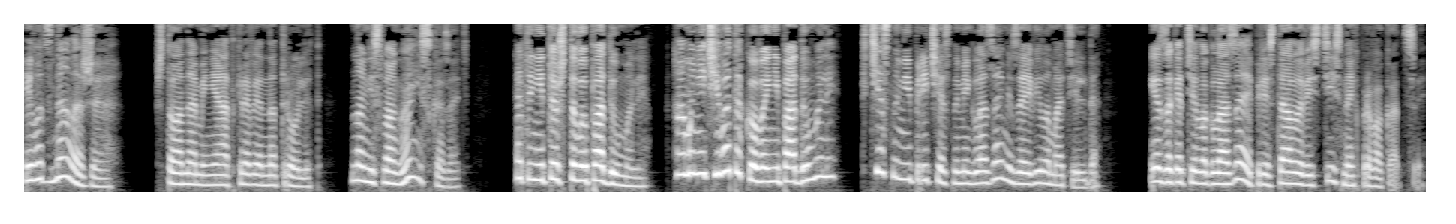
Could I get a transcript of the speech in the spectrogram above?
И вот знала же, что она меня откровенно троллит, но не смогла не сказать. «Это не то, что вы подумали». «А мы ничего такого и не подумали. С честными-причестными глазами заявила Матильда. Я закатила глаза и перестала вестись на их провокации.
